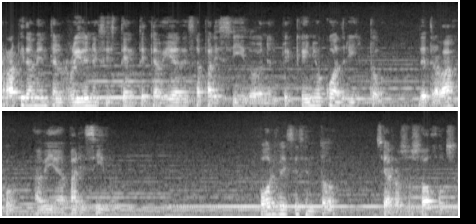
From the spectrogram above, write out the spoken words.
rápidamente el ruido inexistente que había desaparecido en el pequeño cuadrito de trabajo había aparecido. Forbes se sentó, cerró sus ojos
